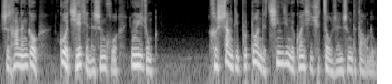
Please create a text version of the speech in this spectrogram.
使他能够过节俭的生活，用一种和上帝不断的亲近的关系去走人生的道路。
